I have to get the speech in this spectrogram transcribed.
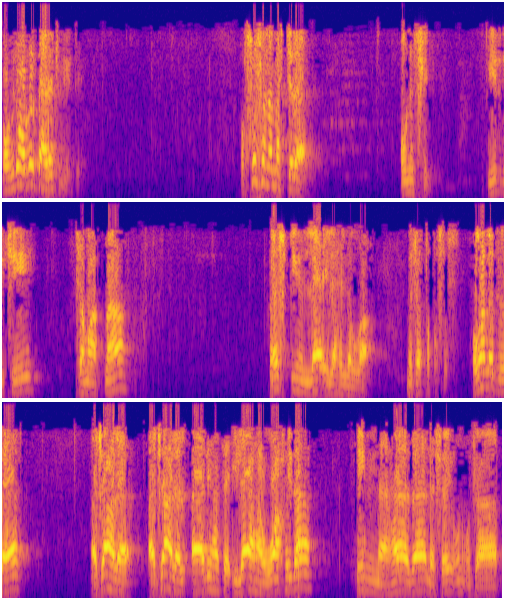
Tohidə orada dəvət edirdi. Xüsusən də Məkkədə 13 il deyirdi ki, cəmatına bəs deyin, lə iləhə illallah, necət tapasız. Onlar nədirlər? Əcələ əlihətə iləhən vahidə innə hədə ləşəyun ucəb.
